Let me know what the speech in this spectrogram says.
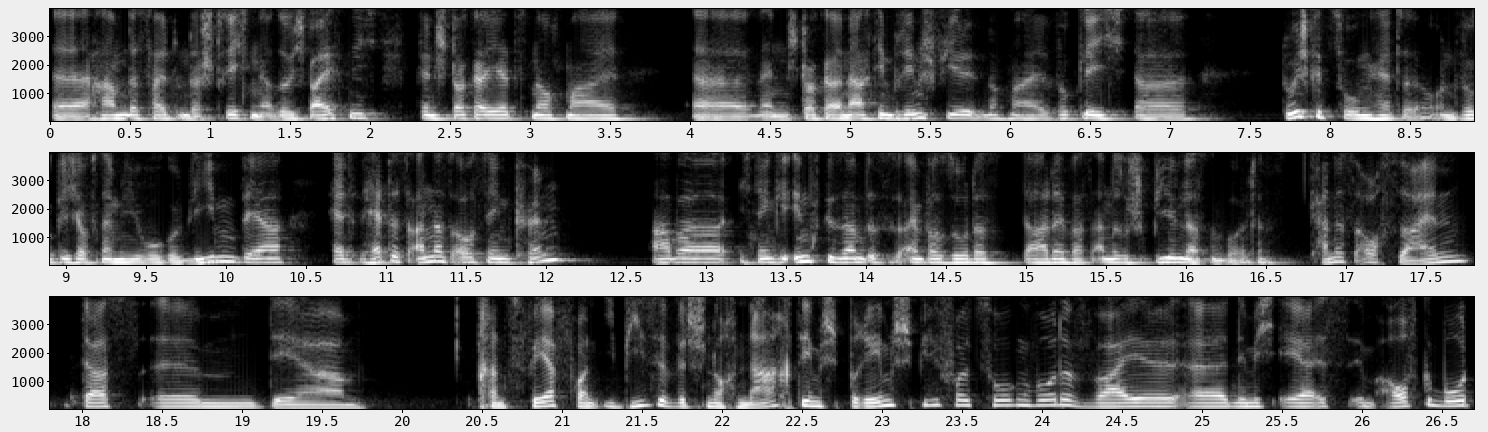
äh, haben das halt unterstrichen. Also ich weiß nicht, wenn Stocker jetzt noch mal äh, wenn Stocker nach dem Bremen-Spiel nochmal wirklich äh, durchgezogen hätte und wirklich auf seinem Niveau geblieben wäre, hätte, hätte es anders aussehen können. Aber ich denke, insgesamt ist es einfach so, dass Dade was anderes spielen lassen wollte. Kann es auch sein, dass ähm, der Transfer von Ibisevic noch nach dem Bremen-Spiel vollzogen wurde, weil äh, nämlich er ist im Aufgebot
